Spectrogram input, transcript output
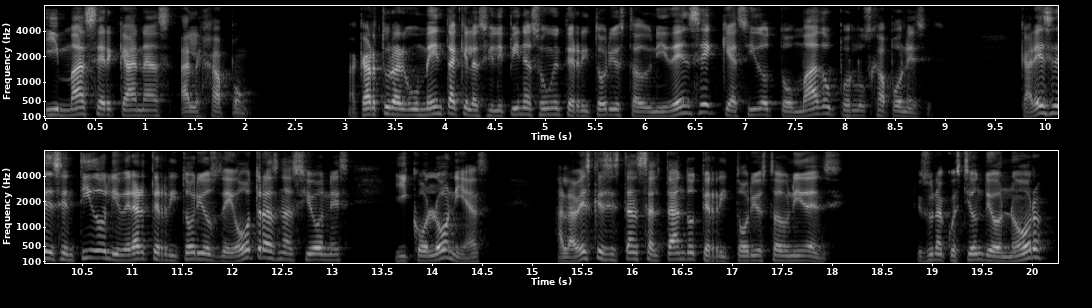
y más cercanas al Japón. MacArthur argumenta que las Filipinas son un territorio estadounidense que ha sido tomado por los japoneses. Carece de sentido liberar territorios de otras naciones y colonias a la vez que se están saltando territorio estadounidense. Es una cuestión de honor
